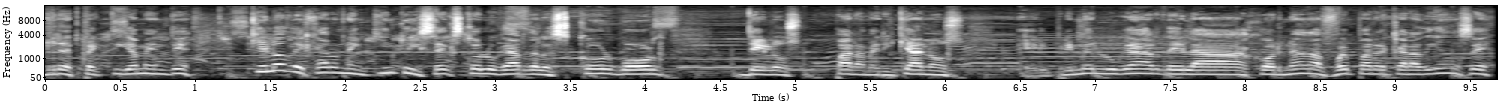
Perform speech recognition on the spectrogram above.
respectivamente que lo dejaron en quinto y sexto lugar del scoreboard de los Panamericanos. El primer lugar de la jornada fue para el canadiense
